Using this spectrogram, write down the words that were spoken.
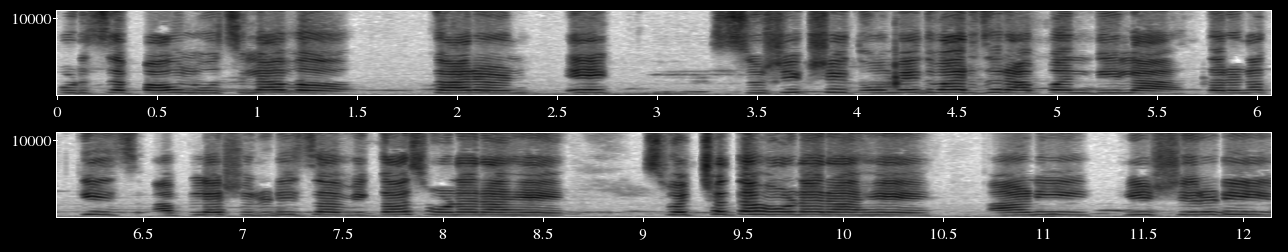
पुढचं पाऊल उचलावं. कारण एक सुशिक्षित उमेदवार जर आपण दिला तर नक्कीच आपल्या शिर्डीचा विकास होणार आहे स्वच्छता होणार आहे आणि ही शिर्डी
